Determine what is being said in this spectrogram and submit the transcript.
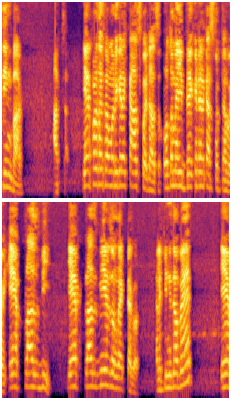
তিন ভাগ। আচ্ছা এরপরে দেখো আমার এখানে কাজ কয়টা আছে? প্রথমে এই ব্র্যাকেটের কাজ করতে হবে। A plus B A plus B এর জন্য একটা ঘর তাহলে কি নিতে হবে? এ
